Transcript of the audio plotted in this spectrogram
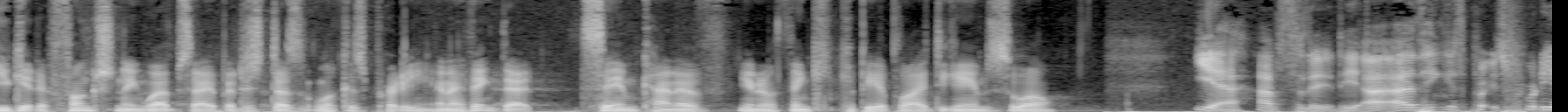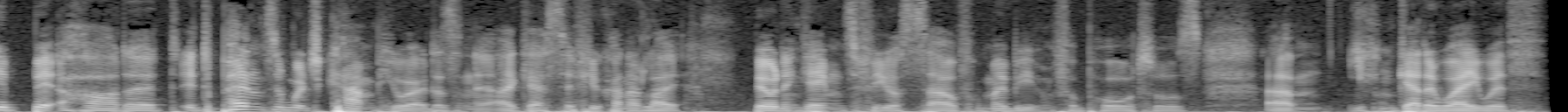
you get a functioning website, but it just doesn't look as pretty. And I think that same kind of you know thinking could be applied to games as well. Yeah, absolutely. I, I think it's it's probably a bit harder. It depends on which camp you are, at, doesn't it? I guess if you're kind of like building games for yourself, or maybe even for portals, um, you can get away with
